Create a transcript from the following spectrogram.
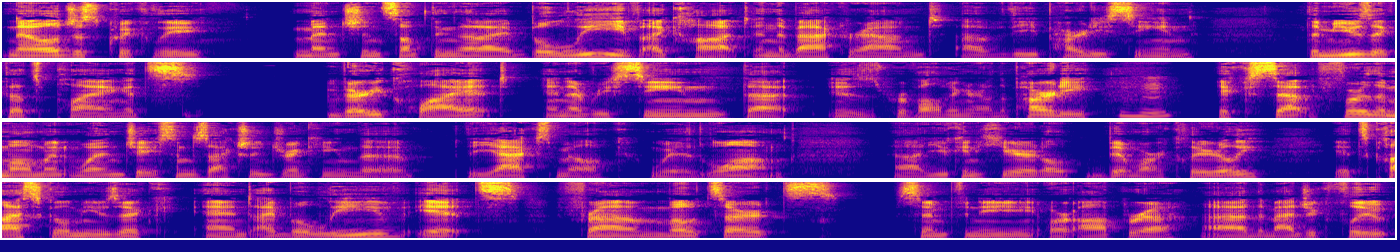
Now, I'll just quickly mention something that I believe I caught in the background of the party scene. The music that's playing, it's very quiet in every scene that is revolving around the party, Mm-hmm. except for the moment when Jason is actually drinking the, the yak's milk with Luang. Uh, you can hear it a bit more clearly. It's classical music, and I believe it's from Mozart's symphony or opera, uh, The Magic Flute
